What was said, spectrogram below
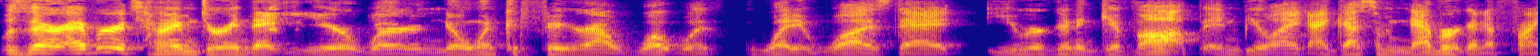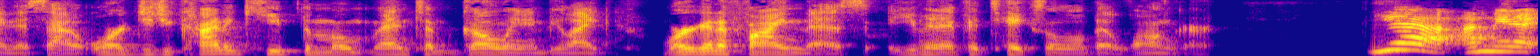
Was there ever a time during that year where no one could figure out what was what it was that you were going to give up and be like, I guess I'm never going to find this out? Or did you kind of keep the momentum going and be like, we're going to find this, even if it takes a little bit longer? Yeah. I mean, at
